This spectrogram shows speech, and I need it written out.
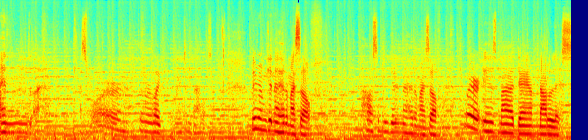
And I swore there were like random battles. Maybe I'm getting ahead of myself. Possibly getting ahead of myself. Where is my damn Nautilus?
